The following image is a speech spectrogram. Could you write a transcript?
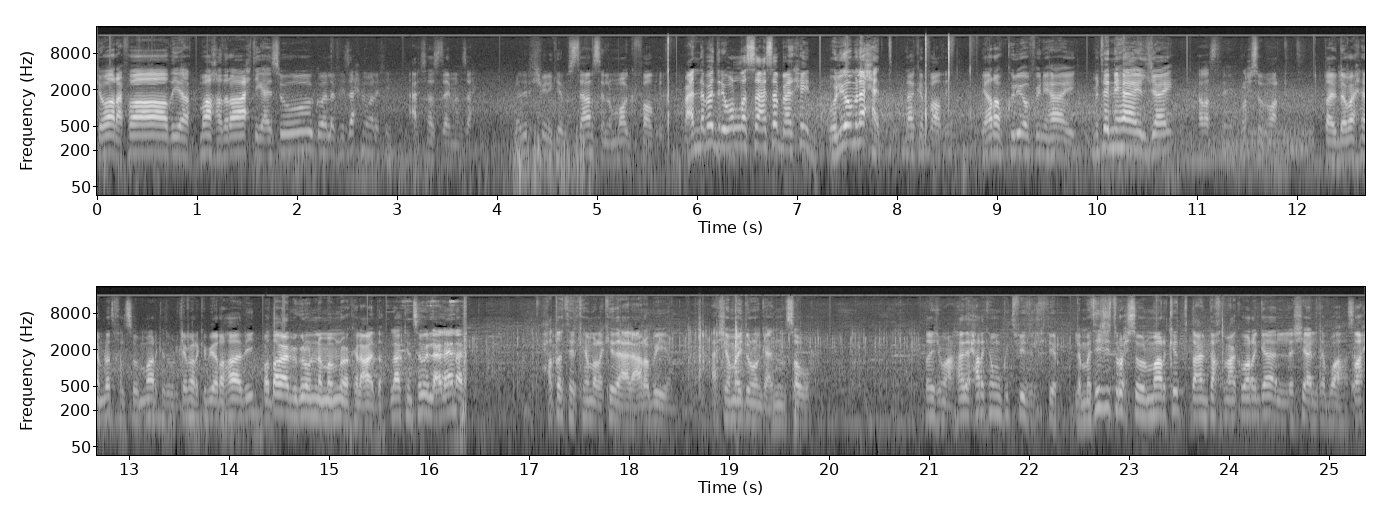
شوارع فاضية. ماخذ راحتي قاعد اسوق ولا في زحمة ولا شيء. على أساس دائما زحمة. ما أدري إيش فيني كذا مستانس لما واقف فاضي. مع إنه بدري والله الساعة 7 الحين. واليوم الأحد لكن فاضي. يا رب كل يوم في نهائي. متى النهائي الجاي؟ خلاص نروح سوبر ماركت. طيب لما إحنا بندخل سوبر ماركت والكاميرا الكبيرة هذه فطبعا بيقولون إنه ممنوع كالعادة. لكن نسوي اللي علينا. حطيت الكاميرا كذا على العربية عشان ما يدرون قاعد نصور. طيب يا جماعة هذه حركة ممكن تفيد الكثير. لما تيجي تروح سوبر ماركت طبعا تاخذ معك ورقة الاشياء اللي تبغاها صح؟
